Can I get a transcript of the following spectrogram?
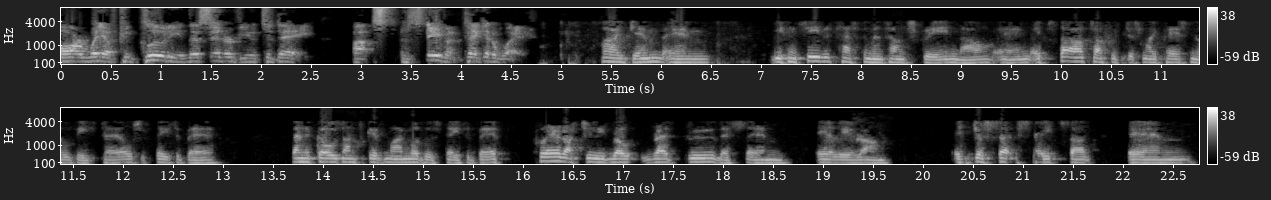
our way of concluding this interview today. Uh, S- Stephen, take it away. Hi, Jim. Um, you can see the testament on screen now. Um, it starts off with just my personal details date of birth. Then it goes on to give my mother's date of birth. Claire actually wrote, read through this um, earlier on. It just states that. Um,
